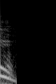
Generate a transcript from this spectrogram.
Oh!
